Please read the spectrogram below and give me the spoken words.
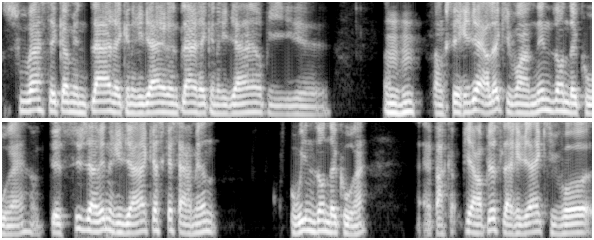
Souvent, c'est comme une plage avec une rivière, une plage avec une rivière, puis... Euh, mm-hmm. Donc, ces rivières-là qui vont amener une zone de courant. Donc, si j'avais une rivière, qu'est-ce que ça amène? Oui, une zone de courant. Par, puis en plus, la rivière qui va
